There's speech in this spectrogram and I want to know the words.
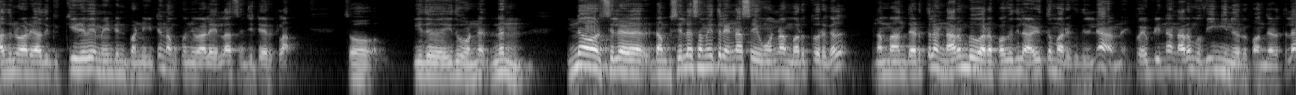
அதனுடைய அதுக்கு கீழே மெயின்டைன் பண்ணிக்கிட்டு நம்ம கொஞ்சம் வேலையெல்லாம் செஞ்சுட்டே இருக்கலாம். ஸோ இது இது ஒன்று நன் இன்னும் சில நம்ம சில சமயத்தில் என்ன செய்வோம்னா மருத்துவர்கள் நம்ம அந்த இடத்துல நரம்பு வர பகுதியில் அழுத்தமாக இருக்குது இல்லையா? இப்போ எப்படின்னா நரம்பு வீங்கின்னு இருக்கும் அந்த இடத்துல.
